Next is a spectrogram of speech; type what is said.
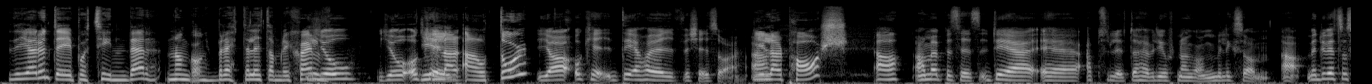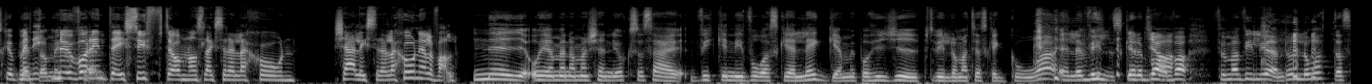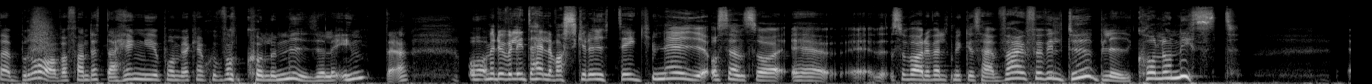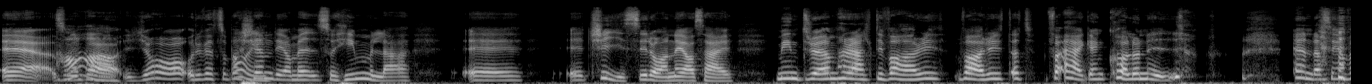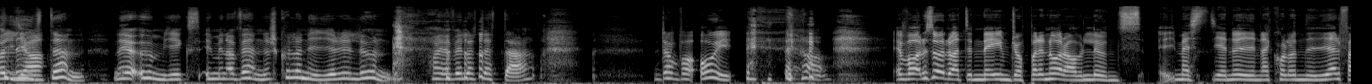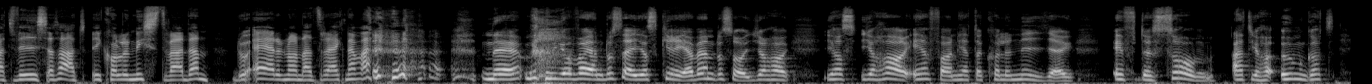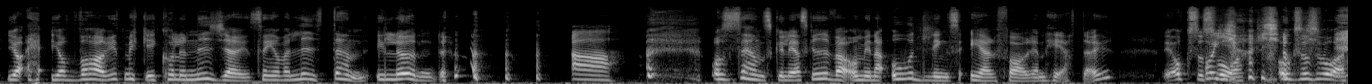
Det gör du inte på Tinder någon gång. Berätta lite om dig själv. Jo, jo okej. Gillar outdoor, Ja okej, det har jag i och för sig så. Ja, gillar page. Ja. ja men precis, det eh, absolut, det har jag väl gjort någon gång. Men liksom, ja. Men du vet så ska jag Men berätta i, om mig nu var det själv. inte i syfte om någon slags relation, kärleksrelation i alla fall. Nej, och jag menar man känner ju också så här, vilken nivå ska jag lägga mig på? Hur djupt vill de att jag ska gå? Eller vill, ska det bara Ja. vara, för man vill ju ändå låta så här bra, vad fan detta hänger ju på om jag kanske får en koloni eller inte. Och, Men du vill inte heller vara skrytig. Nej, och sen så, eh, så var det väldigt mycket så här, varför vill du bli kolonist? Eh, så man Ah. bara, ja, och du vet så bara Oj. kände jag mig så himla eh, eh, cheesy då när jag så här, min dröm har alltid varit, varit att få äga en koloni. Ända sedan jag var Ja. liten, när jag umgicks i mina vänners kolonier i Lund, har jag velat detta. De bara oj. Ja. Var det så då att du namedroppade några av Lunds mest genuina kolonier för att visa så att i kolonistvärlden, då är det någon att räkna med? Nej, men jag var ändå så här, jag skrev ändå så, jag har, jag, jag har erfarenhet av kolonier eftersom att jag har umgåtts, jag, jag har varit mycket i kolonier sedan jag var liten i Lund. Ah, Och sen skulle jag skriva om mina odlingserfarenheter. Det är också Oj, svårt, oj, oj. också svårt.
